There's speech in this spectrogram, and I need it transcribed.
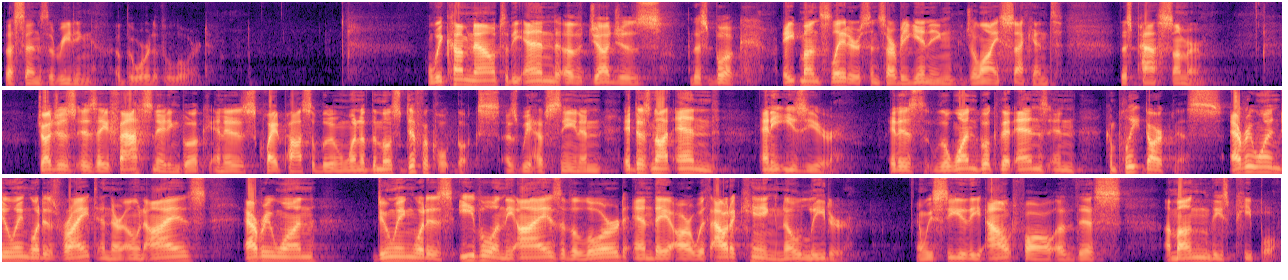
Thus ends the reading of the word of the Lord. We come now to the end of Judges, this book, eight months later since our beginning, July 2nd, this past summer. Judges is a fascinating book and is quite possibly one of the most difficult books, as we have seen, and it does not end any easier. It is the one book that ends in complete darkness. Everyone doing what is right in their own eyes, everyone doing what is evil in the eyes of the Lord, and they are without a king, no leader. And we see the outfall of this among these people.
